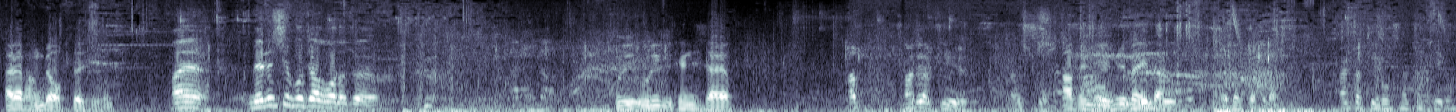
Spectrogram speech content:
아래 방벽 없어요, 지금. 아니 메르시 보자 걸어줘요 우리, 우리 겐지 자요. 아, 자리야 피. 나이스. 아, 겐지 힐맨이다. 어쩔 수 없다. 살짝 뒤로 살짝 뒤로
